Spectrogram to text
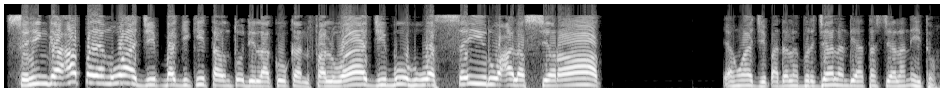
Sehingga apa yang wajib bagi kita untuk dilakukan? Fal wajibu huwa sayru ala sirat. Yang wajib adalah berjalan di atas jalan itu.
